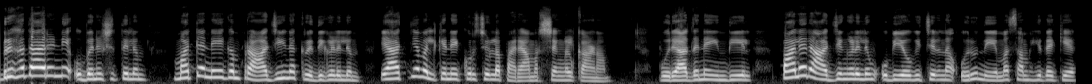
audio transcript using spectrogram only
ബൃഹദാരണ്യ ഉപനിഷത്തിലും മറ്റനേകം പ്രാചീന കൃതികളിലും യാജ്ഞവൽക്കനെക്കുറിച്ചുള്ള പരാമർശങ്ങൾ കാണാം. പുരാതന ഇന്ത്യയിൽ പല രാജ്യങ്ങളിലും ഉപയോഗിച്ചിരുന്ന ഒരു നിയമസംഹിതയ്ക്ക്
